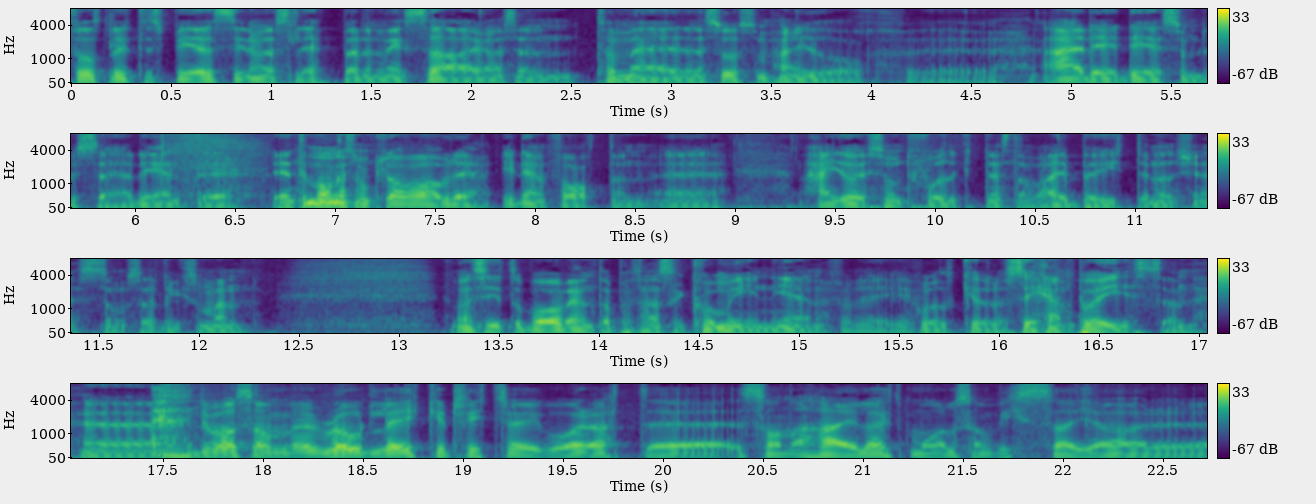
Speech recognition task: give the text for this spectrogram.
Först lite spelsinne med att släppa den längs sargen och sen ta med Mm. den så som han gör. Uh, nej det, det är som du säger, det är, inte, det är inte många som klarar av det i den farten. Eh, han gör ju sånt sjukt nästan varje byte nu känns det som. Så att liksom man, man sitter bara och väntar på att han ska komma in igen. För det är sjukt kul att se han på isen. Eh, Det var som Road Laker twittrade igår att eh, sådana highlight-mål som vissa gör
